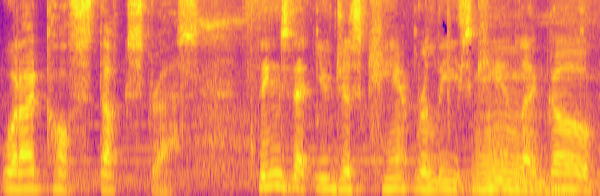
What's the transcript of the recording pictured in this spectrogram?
What I'd call stuck stress things that you just can't release, can't mm. let go,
